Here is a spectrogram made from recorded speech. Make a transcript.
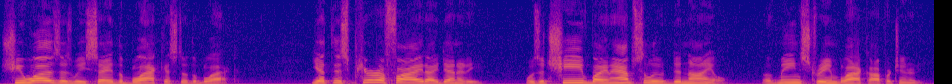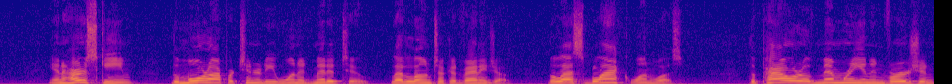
She was, as we say, the blackest of the black. Yet this purified identity was achieved by an absolute denial of mainstream black opportunity. In her scheme, the more opportunity one admitted to, let alone took advantage of, the less black one was. The power of memory and inversion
